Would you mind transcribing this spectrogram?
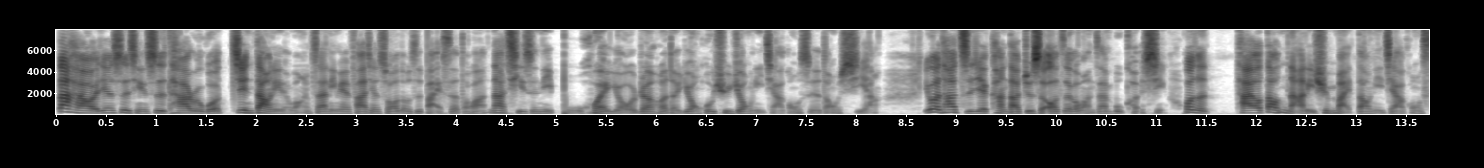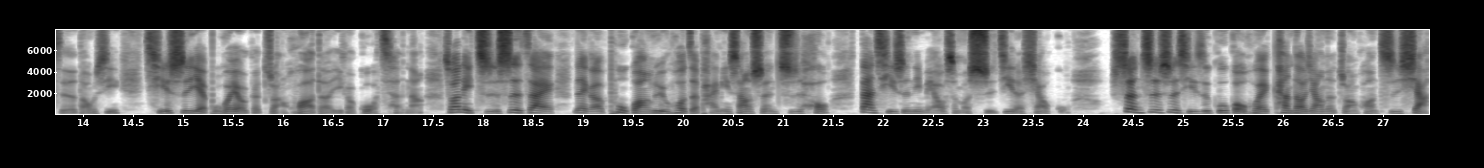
但还有一件事情是，他如果进到你的网站里面，发现所有都是白色的话，那其实你不会有任何的用户去用你家公司的东西啊，因为他直接看到就是哦，这个网站不可信，或者他要到哪里去买到你家公司的东西，其实也不会有个转化的一个过程啊。所以你只是在那个曝光率或者排名上升之后，但其实你没有什么实际的效果。甚至是其实 Google 会看到这样的状况之下，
